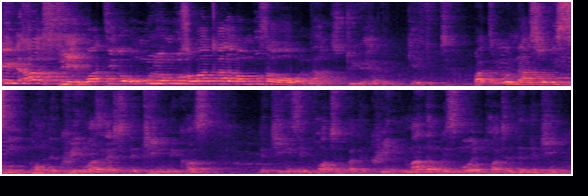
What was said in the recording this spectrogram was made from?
aide asked him. Wathi-ke omunye umbuzo baqala bambuza wona. Do you have a gift? isipho. The queen wasn't actually the king because the king is important, but the queen mother was more important than the king.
